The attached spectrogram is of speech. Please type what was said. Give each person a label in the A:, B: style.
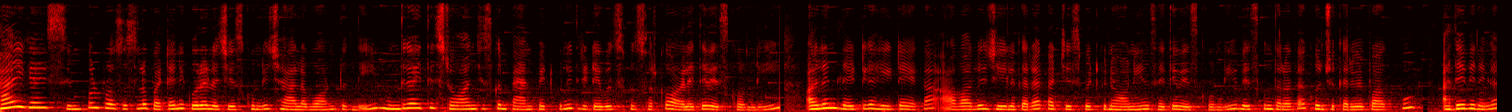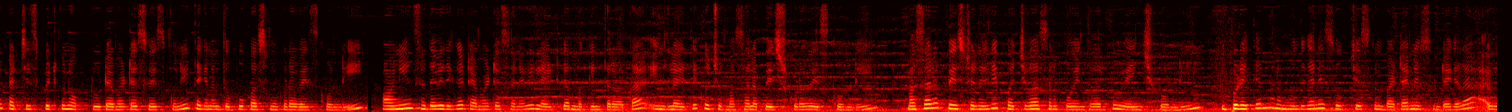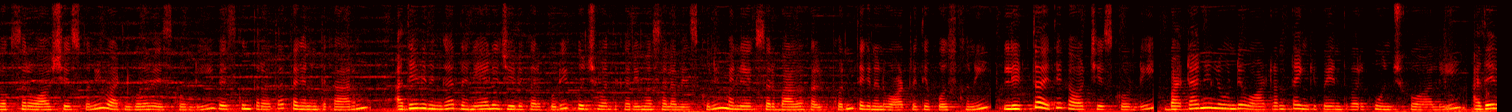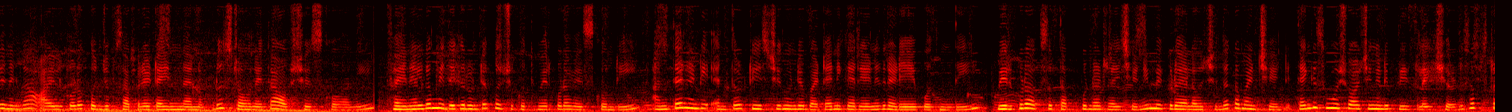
A: Hi guys simple ప్రాసెస్లో బఠానీ కూర ఇలా చేసుకోండి చాలా బాగుంటుంది. ముందుగా అయితే స్టవ్ ఆన్ చేసుకుని ప్యాన్ పెట్టుకుని త్రీ టేబుల్ స్పూన్స్ వరకు ఆయిల్ అయితే వేసుకోండి. ఆయిల్ అనేది లైట్గా హీట్ అయ్యాక ఆవాలు జీలకర్ర కట్ చేసి పెట్టుకుని ఆనియన్స్ అయితే వేసుకోండి. వేసుకున్న తర్వాత కొంచెం కరివేపాకు అదే విధంగా కట్ చేసి పెట్టుకుని ఒక టూ టమాటోస్ వేసుకుని తగినంత ఉప్పు పసుపును కూడా వేసుకోండి. ఆనియన్స్ అదే విధంగా టమాటోస్ అనేవి లైట్గా మగ్గిన తర్వాత ఇందులో అయితే కొంచెం మసాలా పేస్ట్ కూడా వేసుకోండి. మసాలా పేస్ట్ అనేది పచ్చివాసన పోయేంత వరకు వేయించుకోండి. ఇప్పుడైతే మనం ముందుగానే సూప్ చేసుకుని బఠానీస్ ఉంటాయి కదా అవి ఒకసారి వాష్ చేసుకుని వాటిని కూడా వేసుకోండి. వేసుకున్న తర్వాత తగినంత కారం అదే విధంగా ధనియాలు జీలకర్ర పొడి కొంచెం అంత కర్రీ మసాలా వేసుకుని మళ్ళీ ఒకసారి బాగా కలుపుకొని తగినంత వాటర్ అయితే పోసుకొని లిడ్తో అయితే కవర్ చేసుకోండి. బఠానీలో ఉండే వాటర్ అంతా ఇంకిపోయేంత వరకు ఉంచుకోవాలి. అదే విధంగా ఆయిల్ కూడా కొంచెం సపరేట్ అయింది అన్నప్పుడు స్టవ్ అయితే ఆఫ్ చేసుకోవాలి. ఫైనల్గా మీ దగ్గర ఉంటే కొంచెం కొత్తిమీర కూడా వేసుకోండి. అంతేనండి ఎంతో టేస్టీగా ఉండే బఠానీ కర్రీ అనేది రెడీ అయిపోతుంది. మీరు కూడా ఒకసారి తప్పకుండా ట్రై చేయండి. మీకు కూడా ఎలా వచ్చిందో కమెంట్ చేయండి. Thank you so much watching అండి. Please like share subscribe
